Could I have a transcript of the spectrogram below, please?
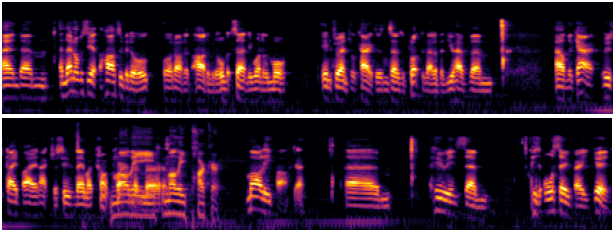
And um, and then obviously at the heart of it all, or not at the heart of it all, but certainly one of the more influential characters in terms of plot development, you have um, Alma Garrett, who's played by an actress whose name I can't quite Molly remember. Molly Parker. Marley Parker, um, who is um, who's also very good,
